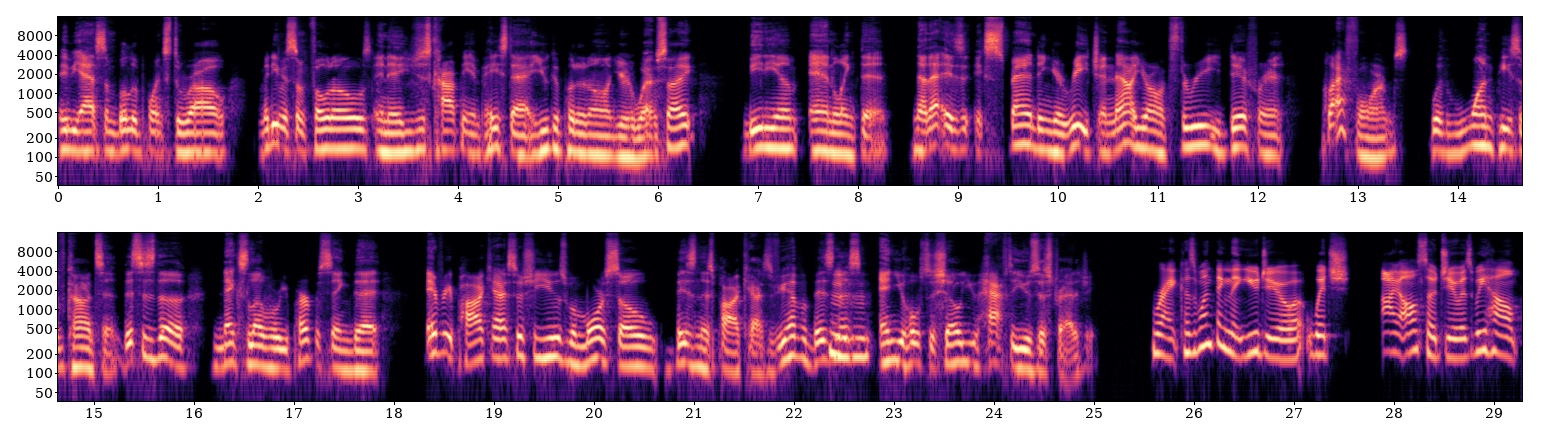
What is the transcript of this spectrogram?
maybe add some bullet points throughout, maybe even some photos, and then you just copy and paste that. you can put it on your website, Medium, and LinkedIn. Now that is expanding your reach, and now you're on three different platforms with one piece of content. This is the next level repurposing that every podcaster should use, but more so business podcasts. If you have a business mm-hmm. and you host a show, you have to use this strategy. Right. Because one thing that you do, which I also do, is we help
